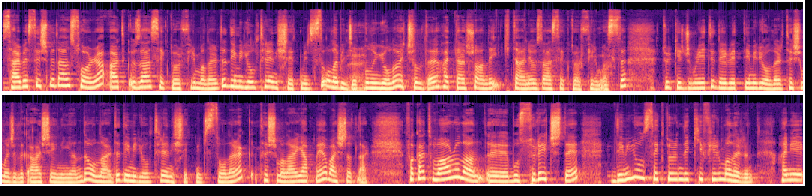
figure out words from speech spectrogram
Serbestleşmeden sonra artık özel sektör firmaları da demiryolu tren işletmecisi olabilecek. Evet. Bunun yolu açıldı. Hatta şu anda iki tane özel sektör firması. Var. Türkiye Cumhuriyeti Devlet Demiryolları Taşımacılık AŞ'nin yanında onlar da demiryolu tren işletmecisi olarak taşımalar yapmaya başladılar. Fakat var olan e, bu süreçte demiryolu sektöründeki firmaların hani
